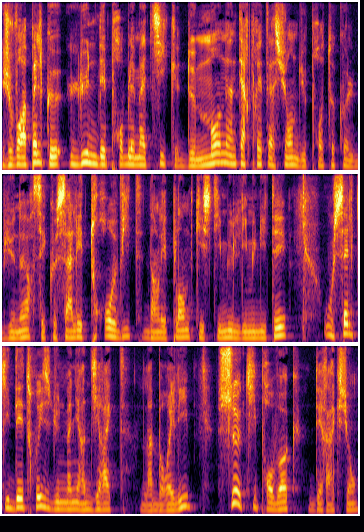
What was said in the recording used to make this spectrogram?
Je vous rappelle que l'une des problématiques de mon interprétation du protocole Buhner, c'est que ça allait trop vite dans les plantes qui stimulent l'immunité ou celles qui détruisent d'une manière directe la borélie, ce qui provoque des réactions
